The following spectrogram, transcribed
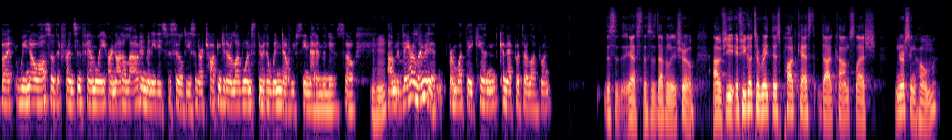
But we know also that friends and family are not allowed in many of these facilities and are talking to their loved ones through the window. We've seen that in the news. So mm-hmm. um, they are limited from what they can connect with their loved one. This is yes, this is definitely true. Um, if you if you go to ratethispodcast.com slash nursing home,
